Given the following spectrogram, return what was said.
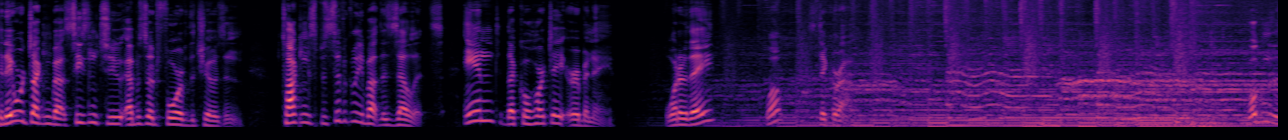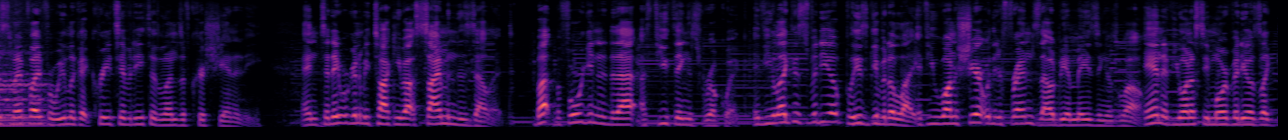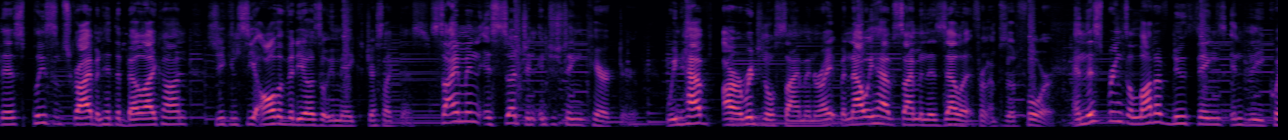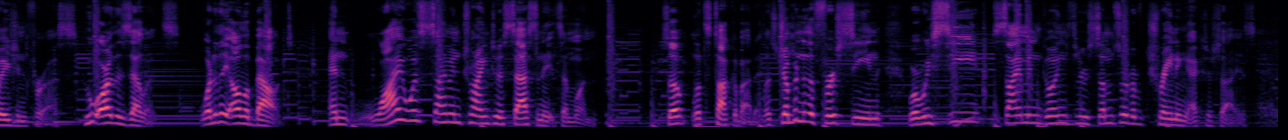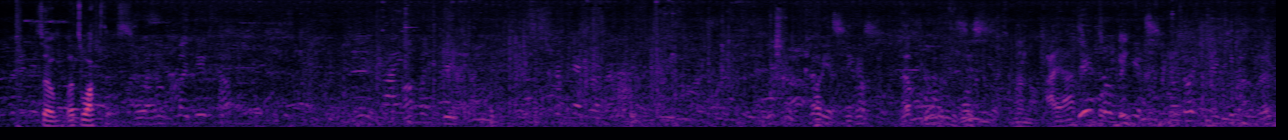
Today we're talking about Season 2, Episode 4 of The Chosen, talking specifically about the Zealots and the Cohorte Urbanae. What are they? Well, stick around. Welcome to this Life where we look at creativity through the lens of Christianity. And today we're going to be talking about Simon the Zealot. But before we get into that, a few things real quick. If you like this video, please give it a like. If you want to share it with your friends, that would be amazing as well. And if you want to see more videos like this, please subscribe and hit the bell icon so you can see all the videos that we make just like this. Simon is such an interesting character. We have our original Simon, right? But now we have Simon the Zealot from episode 4. And this brings a lot of new things into the equation for us. Who are the Zealots? What are they all about? And why was Simon trying to assassinate someone? So let's talk about it. Let's jump into the first scene where we see Simon going through some sort of training exercise. So let's watch this. What, six? What is this? No, no, I asked for eight.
